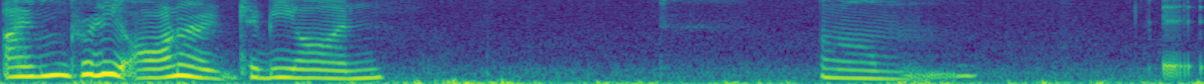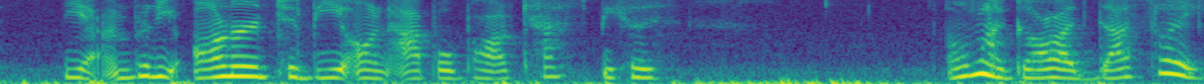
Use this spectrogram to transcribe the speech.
I'm pretty honored to be on um eh, yeah, I'm pretty honored to be on Apple Podcasts because oh my god, that's like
